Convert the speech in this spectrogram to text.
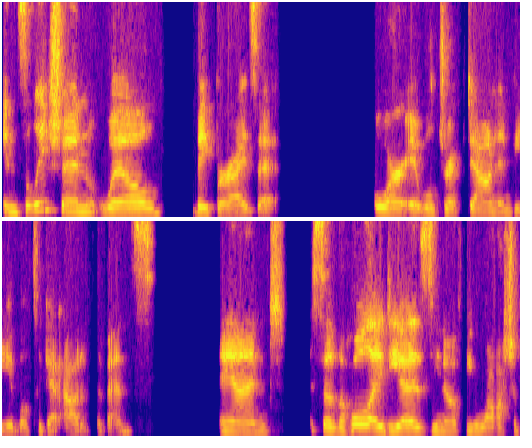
insulation will vaporize it or it will drip down and be able to get out of the vents. And so the whole idea is, you know, if you wash a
